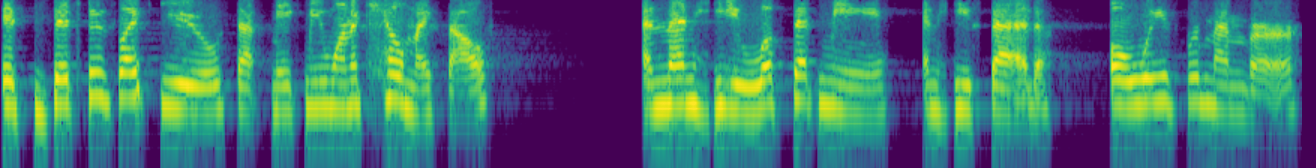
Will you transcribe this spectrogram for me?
It's bitches like you that make me want to kill myself. And then he looked at me and he said, Always remember,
